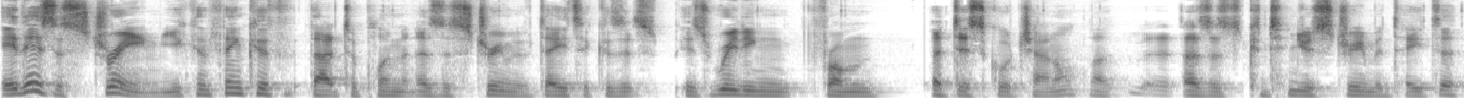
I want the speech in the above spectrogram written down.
It is a stream. You can think of that deployment as a stream of data because it's it's reading from a Discord channel uh, as a continuous stream of data,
